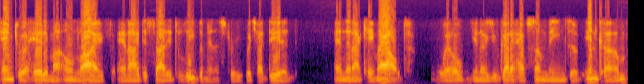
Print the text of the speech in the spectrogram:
came to a head in my own life, and I decided to leave the ministry, which I did, and then I came out well, you know, you've got to have some means of income.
